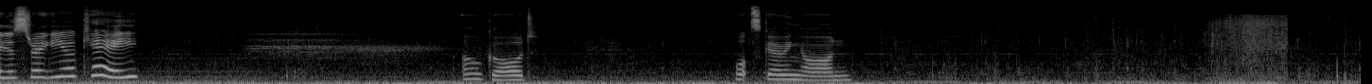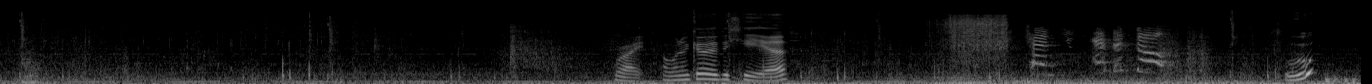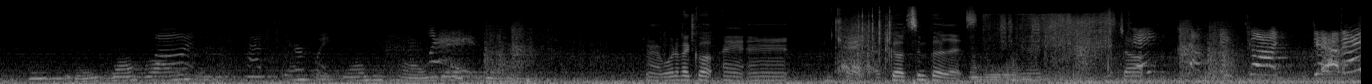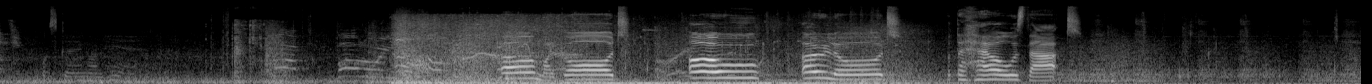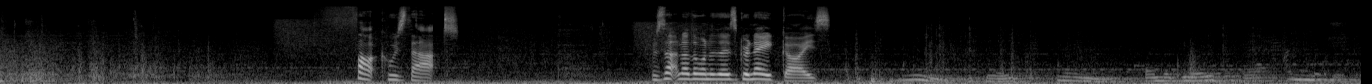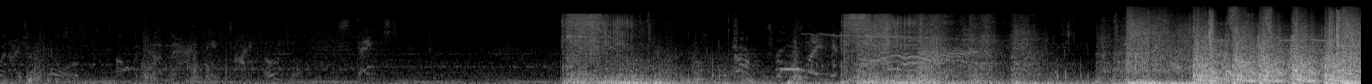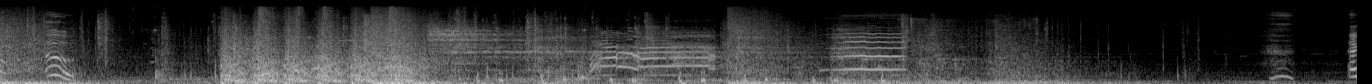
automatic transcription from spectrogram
Guy just stroke you okay? Oh god. What's going on? Right, I want to go over here. Can you imbecile? Ooh. Please. Alright, what have I got? Uh, uh, okay, I've got some bullets. I'm gonna start. Say something, God damn it! What's going on here? Following Oh my god! Oh! Oh lord! What the hell was that? Fuck was that? Was that another one of those grenade guys?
